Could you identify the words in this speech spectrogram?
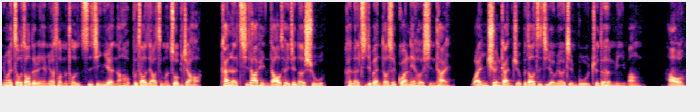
因为周遭的人也没有什么投资经验，然后不知道要怎么做比较好。看了其他频道推荐的书，可能基本都是观念和心态，完全感觉不到自己有没有进步，觉得很迷茫。好，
